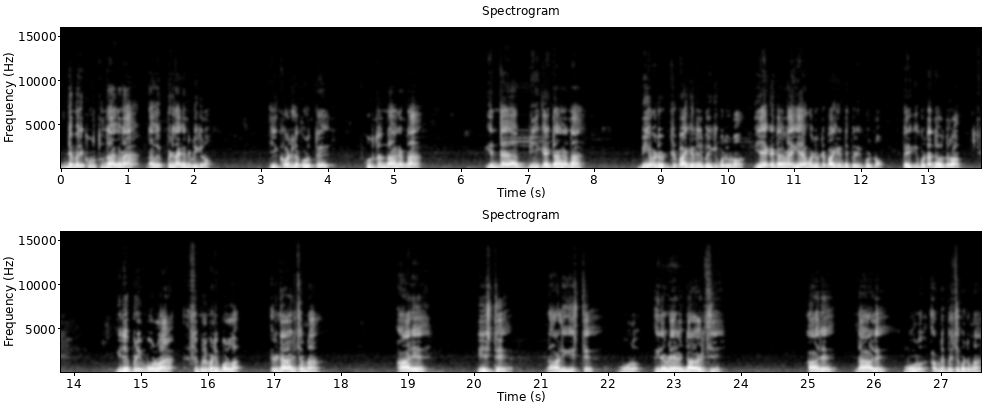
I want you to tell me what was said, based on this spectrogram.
இந்த மாதிரி கொடுத்துருந்தாங்கன்னா நம்ம இப்படி தான் கண்டுபிடிக்கணும். ஈக்குவட்டில் கொடுத்து கொடுத்துருந்தாங்கன்னா எந்த பி கேட்டாங்கன்னா பிஏ மட்டும் விட்டு பாக்கி ரெண்டு பெருக்கி போட்டுக்கணும். ஏ கேட்டாங்கன்னா ஏ மட்டும் விட்டு பாக்கி ரெண்டு பெருக்கி போட்டணும் பெருக்கி போட்டால் அந்த வந்துடும் இது எப்படியும் போடலாம். சிம்பிள் பண்ணி போடலாம். ரெண்டாவது அடித்தோம்னா ஆறு ஈஸ்ட்டு நாலு ஈஸ்ட்டு மூணு. இதை அப்படியே ரெண்டாவது அடித்து ஆறு நாலு மூணு அப்படின்னு பிரித்து போட்டோம்னா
